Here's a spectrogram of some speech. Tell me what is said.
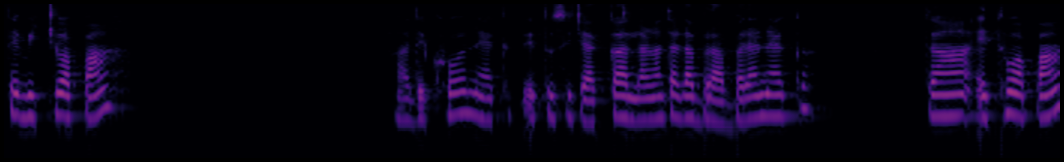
ਤੇ ਵਿੱਚੋਂ ਆਪਾਂ ਆ ਦੇਖੋ ਨੈਕ ਤੇ ਤੁਸੀਂ ਚੈੱਕ ਕਰ ਲੈਣਾ, ਤੁਹਾਡਾ ਬਰਾਬਰ ਹੈ ਨੈਕ ਤਾਂ ਇੱਥੋਂ ਆਪਾਂ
